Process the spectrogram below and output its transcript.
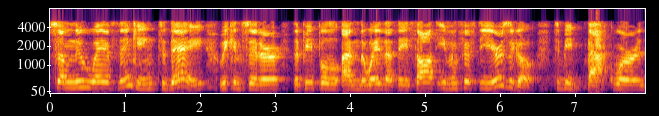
some new way of thinking. Today, we consider the people and the way that they thought even 50 years ago to be backward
